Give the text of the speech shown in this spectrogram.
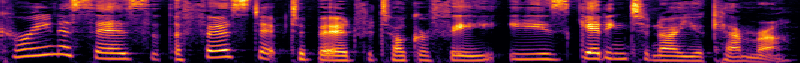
Coreena says that the first step to bird photography is getting to know your camera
